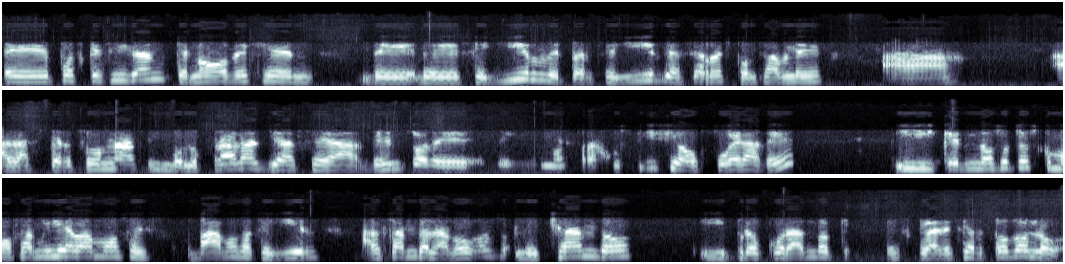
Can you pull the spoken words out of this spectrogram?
Eh, pues que sigan, que no dejen de, seguir, de perseguir, de hacer responsable a, a las personas involucradas, ya sea dentro de, nuestra justicia o fuera de, y que nosotros como familia vamos, vamos a seguir alzando la voz, luchando y procurando esclarecer todo lo,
